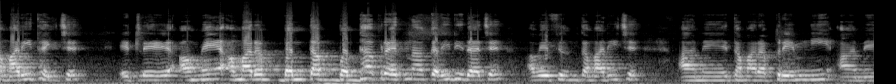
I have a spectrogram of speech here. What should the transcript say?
તમારી થઈ છે. એટલે અમે અમારા બનતા, બધા પ્રયત્ન કરી દીધા છે. હવે ફિલ્મ તમારી છે. અને તમારા પ્રેમની અને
